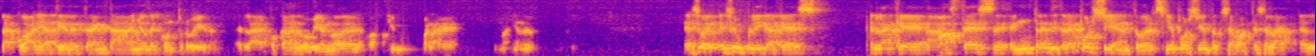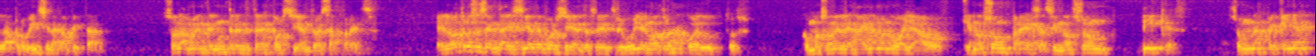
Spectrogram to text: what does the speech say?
la cual ya tiene 30 años de construida, en la época del gobierno de Joaquín Balaguer. Imagínate. Eso, eso implica que es, es la que abastece en un 33% del 100% que se abastece la, la provincia y la capital, solamente en un 33% de esa presa. El otro 67% se distribuye en otros acueductos, como son el de Jaina Manu Guayabo, que no son presas, sino son diques. Son unas pequeñas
